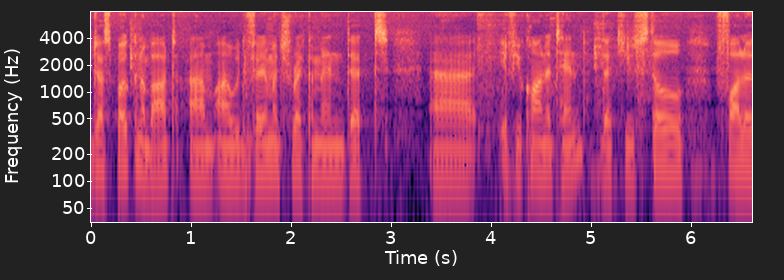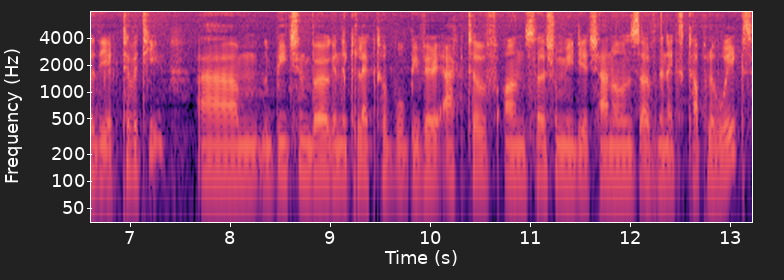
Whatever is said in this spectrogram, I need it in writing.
just spoken about, um, I would very much recommend that uh, if you can't attend, that you still follow the activity. Um, Beechenberg and the collective will be very active on social media channels over the next couple of weeks,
